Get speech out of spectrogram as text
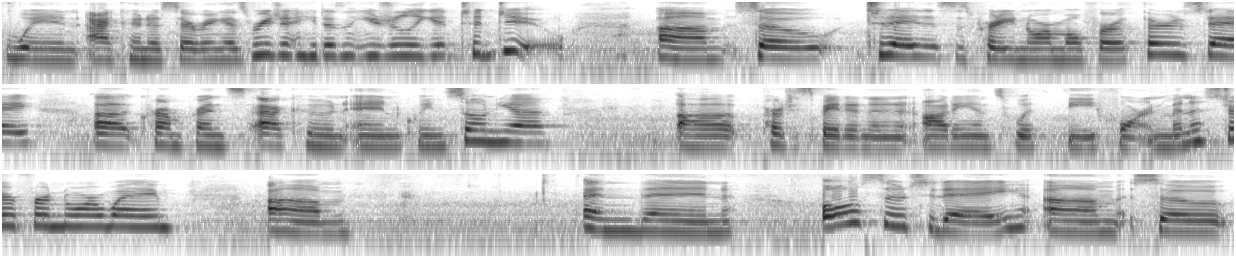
when Haakon is serving as regent, he doesn't usually get to do. Um, so today, this is pretty normal for a Thursday. Uh, Crown Prince Haakon and Queen Sonja uh, participated in an audience with the foreign minister for Norway. Um, and then also today, um, so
